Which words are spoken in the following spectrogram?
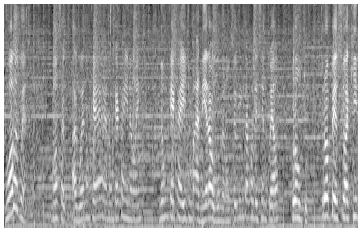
Rola, Gwen. Nossa, a Gwen não quer, não quer cair não, hein? Não quer cair de maneira alguma. Eu não sei o que, que tá acontecendo com ela. Pronto, tropeçou aqui.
